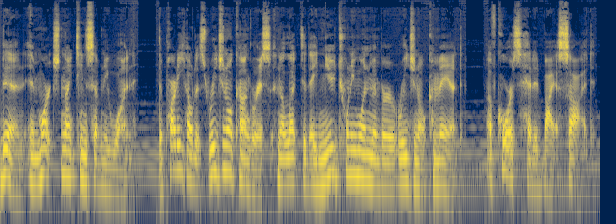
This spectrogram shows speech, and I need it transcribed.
Then, in March 1971, the party held its regional congress and elected a new 21 member regional command, of course headed by Assad.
